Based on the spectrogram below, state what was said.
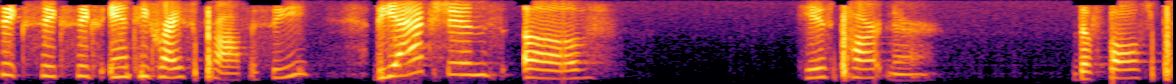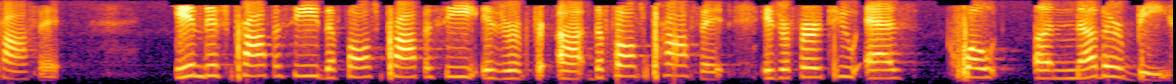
666 Antichrist prophecy, the actions of his partner, the false prophet. In this prophecy, the false prophecy is uh, the false prophet is referred to as quote another beast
